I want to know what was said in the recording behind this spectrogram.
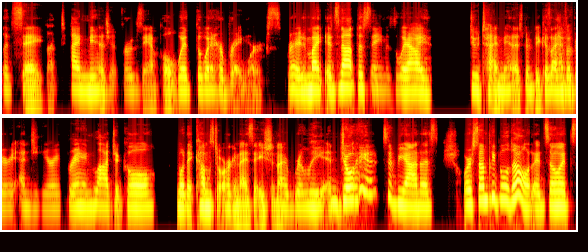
let's say like time management, for example, with the way her brain works, right? It might, it's not the same as the way I do time management because I have a very engineering brain, logical. When it comes to organization, I really enjoy it, to be honest, or some people don't. And so it's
